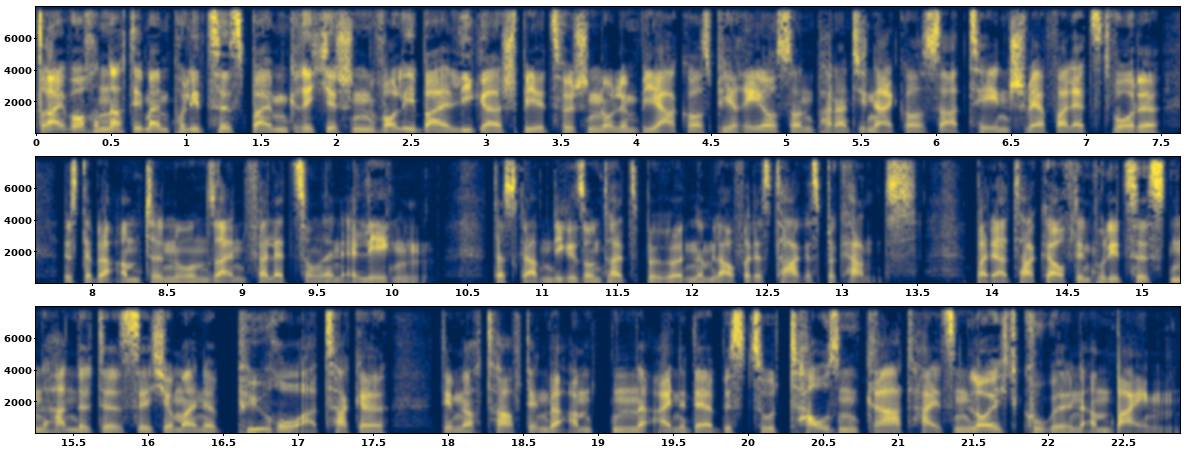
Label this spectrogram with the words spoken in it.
Drei Wochen nachdem ein Polizist beim griechischen Volleyball-Ligaspiel zwischen Olympiakos Piräus und Panathinaikos Athen schwer verletzt wurde, ist der Beamte nun seinen Verletzungen erlegen. Das gaben die Gesundheitsbehörden im Laufe des Tages bekannt. Bei der Attacke auf den Polizisten handelte es sich um eine Pyro-Attacke. Demnach traf den Beamten eine der bis zu 1000 Grad heißen Leuchtkugeln am Bein.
